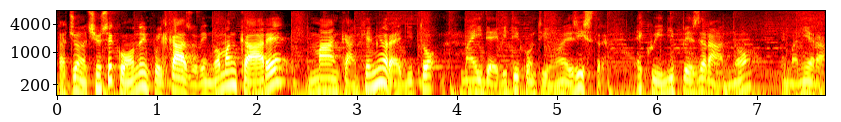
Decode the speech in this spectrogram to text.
ragionaci un secondo, in quel caso vengo a mancare, manca anche il mio reddito, ma i debiti continuano ad esistere e quindi peseranno in maniera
